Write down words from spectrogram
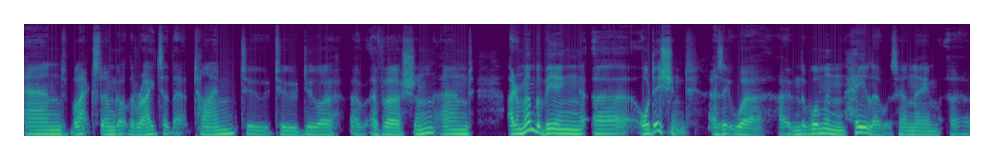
and Blackstone got the rights at that time to to do a, a, a version. And I remember being uh, auditioned, as it were. And the woman Hala was her name. Uh,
